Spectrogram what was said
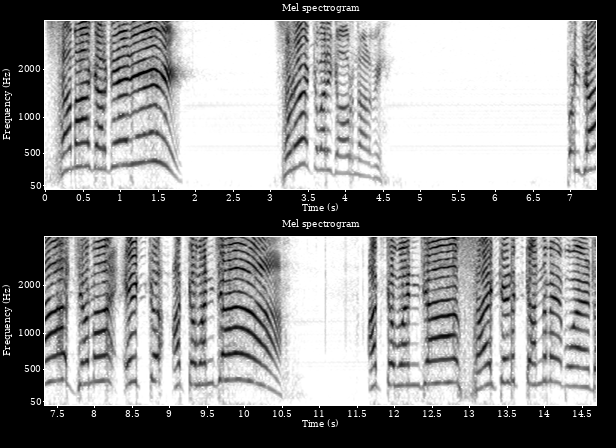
ਸਮਾਂ ਕਰ ਗਿਆ ਜੀ। ਸੁਣੋ ਇੱਕ ਵਾਰੀ ਗੌਰ ਨਾਲ ਵੀ। 50 ਜਮਾ 1 51 51 ਸੈਕਿੰਡ 91 ਪੁਆਇੰਟ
